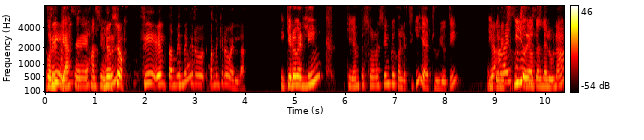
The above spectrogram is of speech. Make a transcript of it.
con el que hace Hansen Sí, él también, te quiero, también quiero verla. Y quiero ver Link, que ya empezó recién, que es con la chiquilla de True Beauty. Y con el ah, chiquillo de Hotel de Luna.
